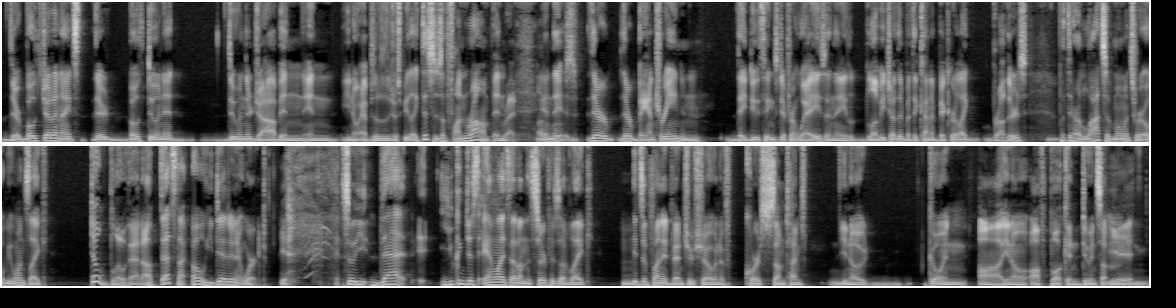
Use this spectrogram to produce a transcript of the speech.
they're both Jedi Knights. They're both doing it, doing their job, and and you know episodes will just be like, "This is a fun romp," and Right. A lot of and they, romps. they're they're bantering and they do things different ways, and they love each other, but they kind of bicker like brothers. Hmm. But there are lots of moments where Obi Wan's like, "Don't blow that up. That's not. Oh, he did, and it worked." Yeah, So you, that you can just analyze that on the surface of like it's a fun adventure show, and of course sometimes you know going uh you know off book and doing something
